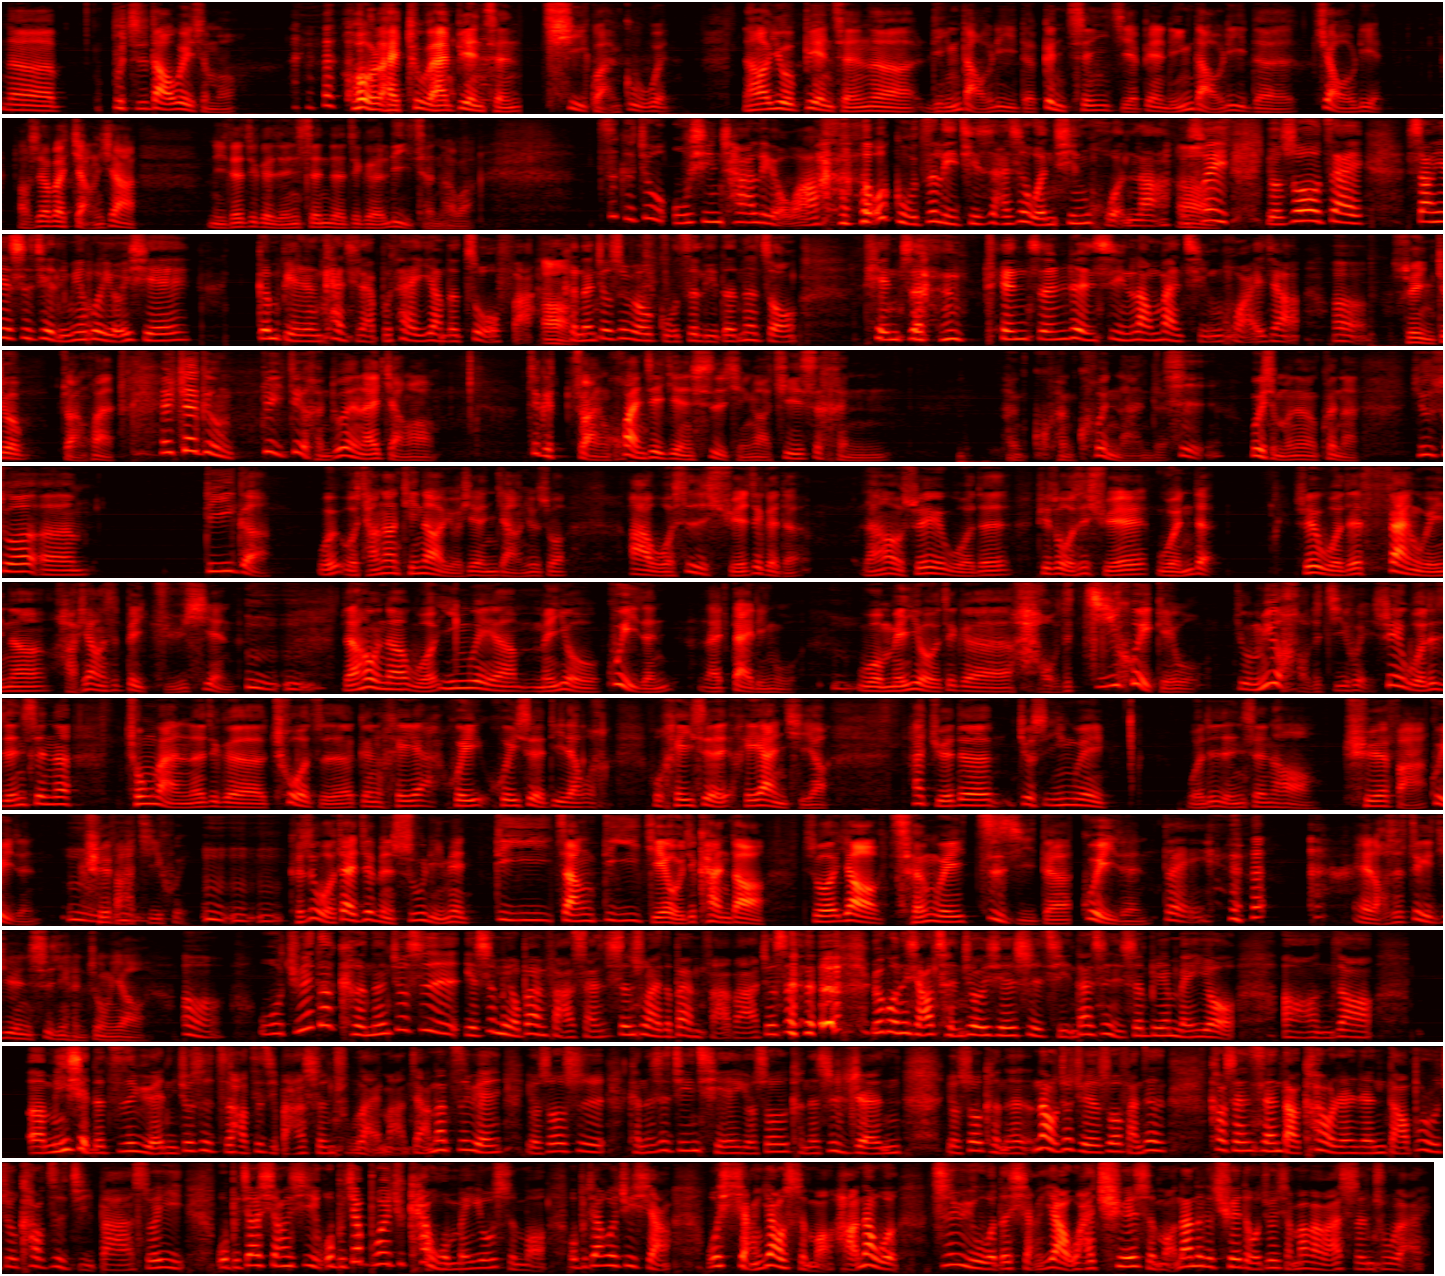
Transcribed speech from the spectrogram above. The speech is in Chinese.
那。不知道为什么，后来突然变成气管顾问，然后又变成了领导力的更深一级，变领导力的教练。老师要不要讲一下你的这个人生的这个历程，好不好？这个就无心插柳啊，我骨子里其实还是文青魂啦，啊、所以有时候在商业世界里面会有一些跟别人看起来不太一样的做法，啊、可能就是因为我骨子里的那种。天真、天真、任性、浪漫情怀，这样，嗯，所以你就转换。哎，这个对这个很多人来讲哦，这个转换这件事情啊，其实是很、很、很困难的。是为什么呢？困难就是说，呃，第一个，我我常常听到有些人讲，就是说啊，我是学这个的，然后所以我的，比如说我是学文的。所以我的范围呢，好像是被局限的。嗯嗯。然后呢，我因为啊没有贵人来带领我，嗯、我没有这个好的机会给我，就没有好的机会。所以我的人生呢，充满了这个挫折跟黑暗、灰灰色地带或或黑色黑暗期啊。他觉得就是因为我的人生哈、哦、缺乏贵人，嗯、缺乏机会。嗯嗯嗯。可是我在这本书里面第一章第一节我就看到。说要成为自己的贵人，对。哎，老师，这件事情很重要。嗯，我觉得可能就是也是没有办法产生出来的办法吧。就是 如果你想要成就一些事情，但是你身边没有啊、呃，你知道。呃，明显的资源，你就是只好自己把它生出来嘛，这样。那资源有时候是可能是金钱，有时候可能是人，有时候可能……那我就觉得说，反正靠山山倒，靠人人倒，不如就靠自己吧。所以我比较相信，我比较不会去看我没有什么，我比较会去想我想要什么。好，那我至于我的想要，我还缺什么？那那个缺的，我就会想办法把它生出来。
